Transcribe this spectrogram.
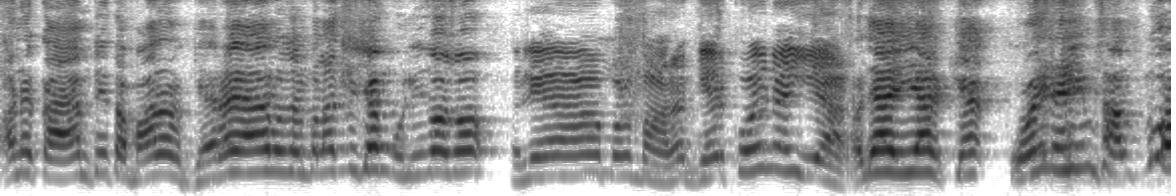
અને કાયમથી તમારા ઘેરે આવેલો છે બલાદમી છે ભૂલી દો છો? અલ્યા પણ મારા ઘેર કોઈ નહીં યાર. અલ્યા યાર કે કોઈ નહીં ચાલતું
